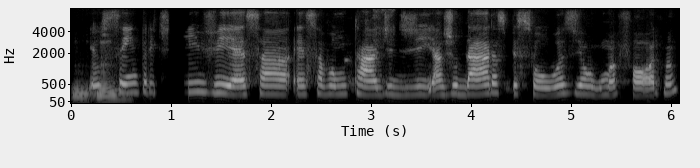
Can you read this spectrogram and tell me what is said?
Uhum. Eu sempre tive essa, essa vontade de ajudar as pessoas de alguma forma.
